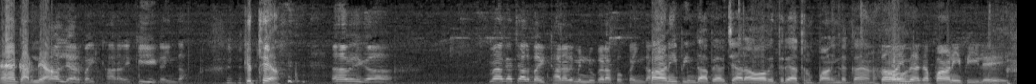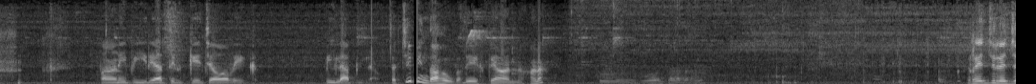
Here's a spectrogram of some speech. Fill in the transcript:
ਐ ਕਰ ਲਿਆ। ਚੱਲ ਯਾਰ ਬੈਠਾ ਰਵੇ ਕੀ ਕਹਿੰਦਾ? ਕਿੱਥੇ ਆ? ਆਵੇਗਾ ਮੈਂ ਕਿਹਾ ਚੱਲ ਬੈਠਾ ਰਵੇ ਮੈਨੂੰ ਕਿਹੜਾ ਕੋ ਕਹਿੰਦਾ? ਪਾਣੀ ਪੀਂਦਾ ਪਿਆ ਵਿਚਾਰਾ ਉਹ ਆਵੇ ਤੇਰੇ ਹੱਥ ਨੂੰ ਪਾਣੀ ਲੱਗਾ ਹੈ ਨਾ। ਤਾਂ ਹੀ ਮੈਂ ਕਿਹਾ ਪਾਣੀ ਪੀ ਲੈ। ਪਾਣੀ ਪੀ ਰਿਹਾ ਤਿਲਕੇ ਚ ਉਹ ਵੇਖ। ਪੀਲਾ ਪੀਲਾ। ਸੱਚੀ ਪੀਂਦਾ ਹੋਊਗਾ? ਦੇਖ ਧਿਆਨ ਨਾਲ ਹਨਾ? ਹੋਰ ਚੱਲਦਾ ਰਿਜ ਰਿਜ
